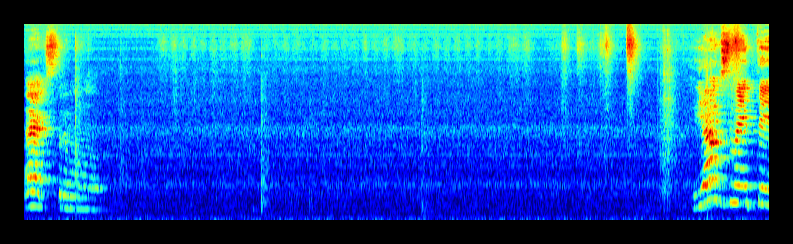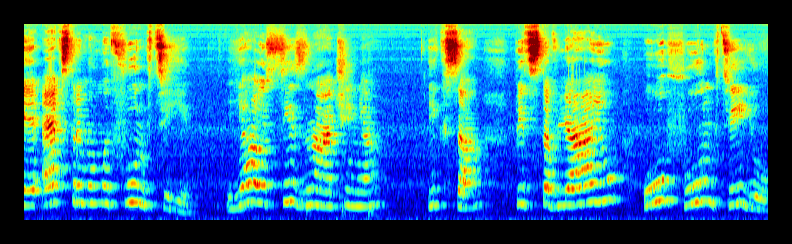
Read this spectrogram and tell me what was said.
екстремуму. Як знайти екстремуми функції? Я ось ці значення х підставляю у функцію.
